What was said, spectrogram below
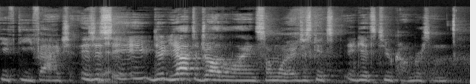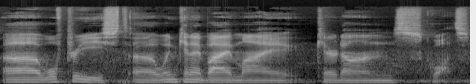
50 factions. It's just it, it- you have to draw the line somewhere. It just gets it gets too cumbersome. Uh, Wolf Priest, uh, when can I buy my Kharadron squats?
